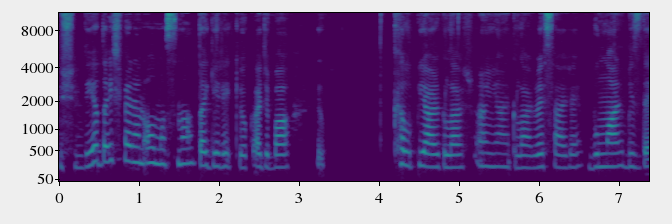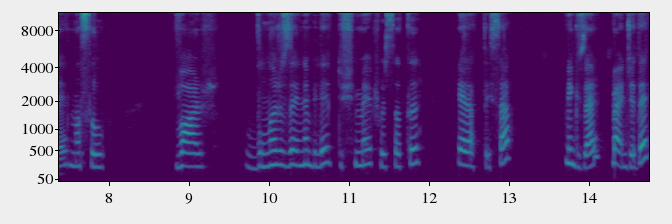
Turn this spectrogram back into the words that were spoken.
düşündü ya da işveren olmasına da gerek yok. Acaba kalıp yargılar, ön yargılar vesaire bunlar bizde nasıl var? Bunlar üzerine bile düşünme fırsatı yarattıysa ne güzel. Bence de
